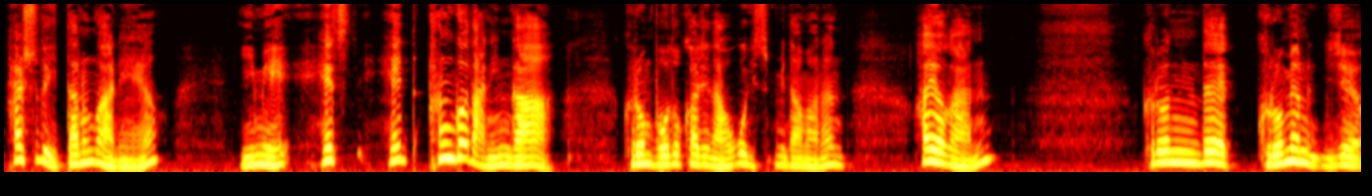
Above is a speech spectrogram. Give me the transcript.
할 수도 있다는 거 아니에요? 이미 한 것 아닌가 그런 보도까지 나오고 있습니다만은 하여간 그런데 그러면 이제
